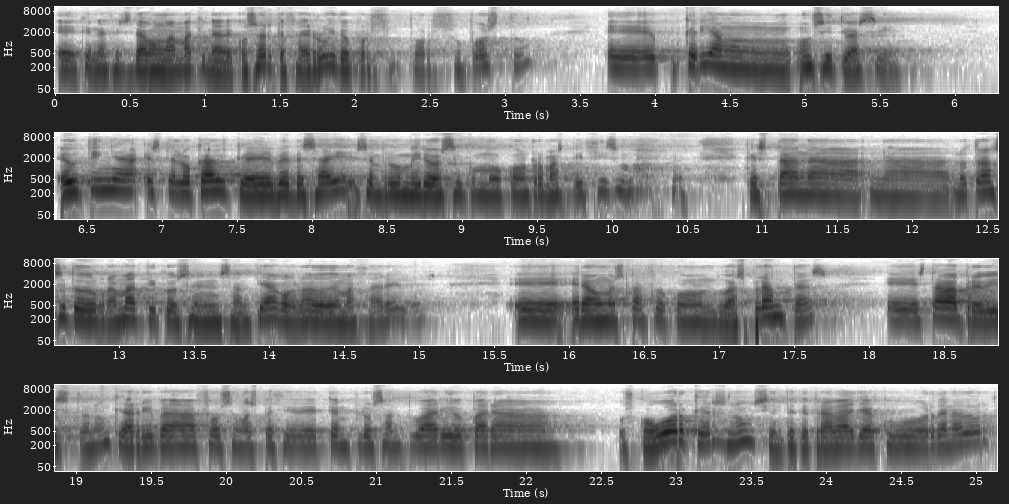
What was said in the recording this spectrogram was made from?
eh, que necesitaban unha máquina de coser que fai ruido, por, por suposto, eh, querían un, un sitio así. Eu tiña este local que vedes aí, sempre o miro así como con romanticismo, que está na, na, no tránsito dos gramáticos en Santiago, ao lado de Mazarelos. Eh, era un espazo con dúas plantas, eh, estaba previsto non? que arriba fose unha especie de templo santuario para os coworkers, non? xente que traballa co ordenador,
